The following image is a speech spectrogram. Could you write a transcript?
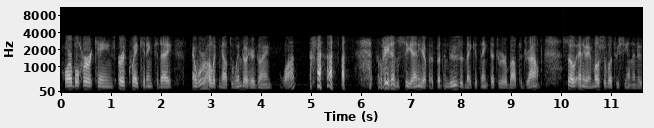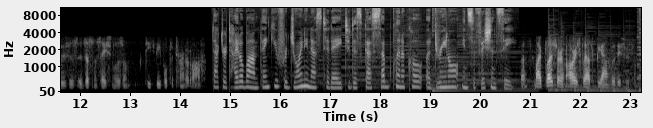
horrible hurricanes, earthquake hitting today, and we're all looking out the window here going, "What? we didn't see any of it, but the news would make you think that we were about to drown. So anyway, most of what we see on the news is, is just sensationalism. Teach people to turn it off. Dr. Teitelbaum, thank you for joining us today to discuss subclinical adrenal insufficiency. Well, my pleasure. I'm always glad to be on with you, Susan.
